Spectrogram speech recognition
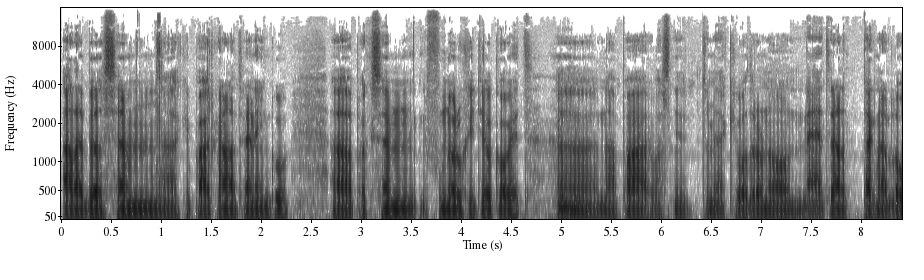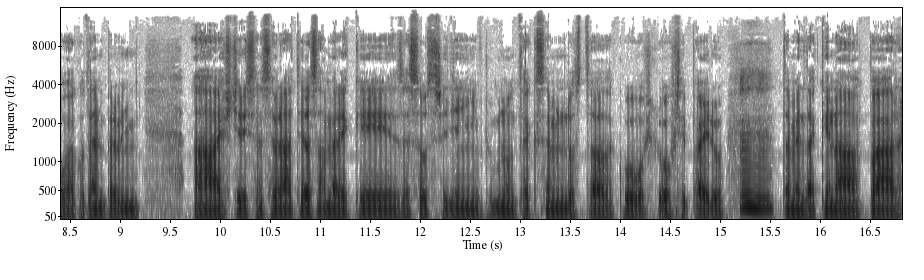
ale byl jsem taky párkrát na tréninku. A pak jsem v únoru chytil covid mm-hmm. na pár, vlastně to mě taky odrovnalo, ne teda tak na dlouho jako ten první. A ještě když jsem se vrátil z Ameriky ze soustředění v Dubnu, tak jsem dostal takovou voškovou připajdu. Mm-hmm. Tam mě taky na pár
